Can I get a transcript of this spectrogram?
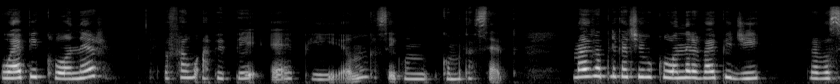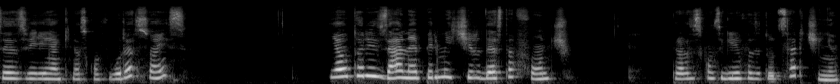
O app cloner, eu falo app, app, eu nunca sei como, como tá certo. Mas o aplicativo cloner vai pedir para vocês virem aqui nas configurações e autorizar, né, permitir desta fonte, para vocês conseguirem fazer tudo certinho.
